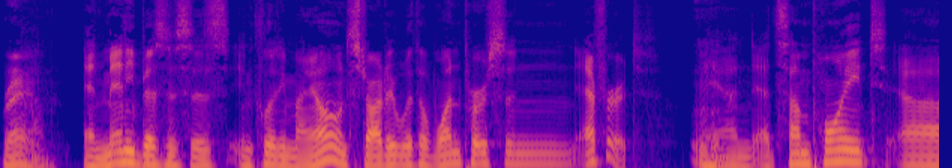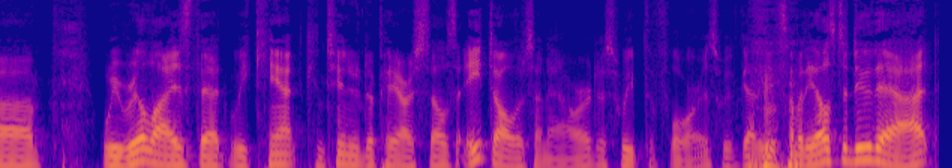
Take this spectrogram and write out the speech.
Right. Um, and many businesses, including my own, started with a one person effort. And at some point, uh, we realized that we can't continue to pay ourselves eight dollars an hour to sweep the floors. We've got to get somebody else to do that,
